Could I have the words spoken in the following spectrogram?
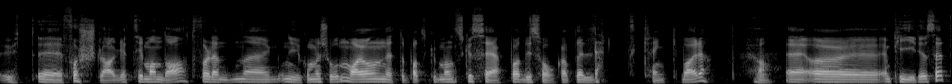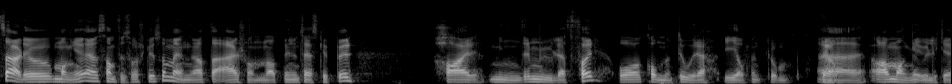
ut, eh, forslaget til mandat for den eh, nye kommisjonen var jo nettopp at man skulle se på de såkalte lettkrenkbare. Ja. Eh, og empirisk sett så er det jo mange samfunnsforskere som mener at det er sånn at minoritetsgrupper har mindre mulighet for å komme til orde i offentlig rom. Ja. Eh, av mange ulike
